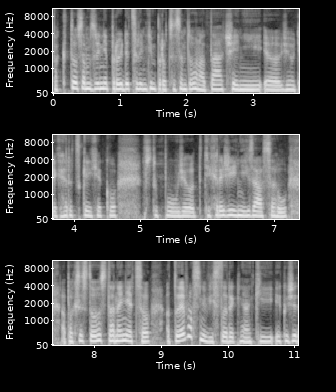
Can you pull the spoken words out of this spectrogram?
Pak to samozřejmě projde celým tím procesem toho natáčení, eh, že jo, těch hereckých jako vstupů, že jo, těch režijních zásahů. A pak se z toho stane něco a to je vlastně výsledek nějaký, jakože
